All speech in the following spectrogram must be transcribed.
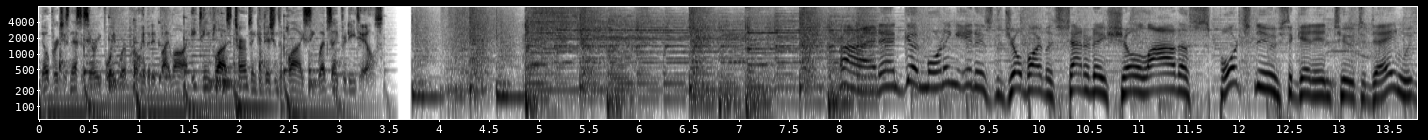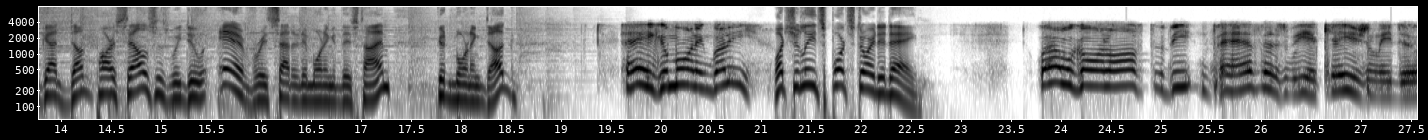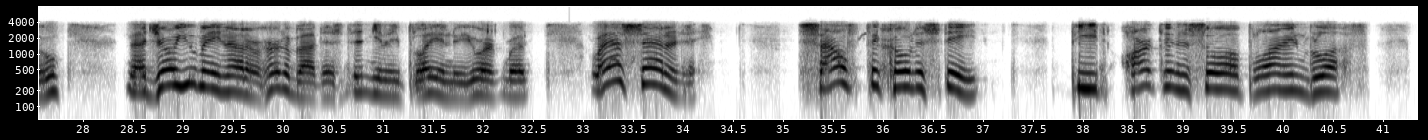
No purchase necessary. Void where prohibited by law. 18 plus terms and conditions apply. See website for details. All right, and good morning. It is the Joe Bartlett Saturday Show. A lot of sports news to get into today, and we've got Doug Parcells as we do every Saturday morning at this time. Good morning, Doug. Hey, good morning, buddy. What's your lead sports story today? Well, we're going off the beaten path as we occasionally do. Now, Joe, you may not have heard about this. Didn't get any play in New York, but last Saturday, South Dakota State beat Arkansas Blind Bluff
